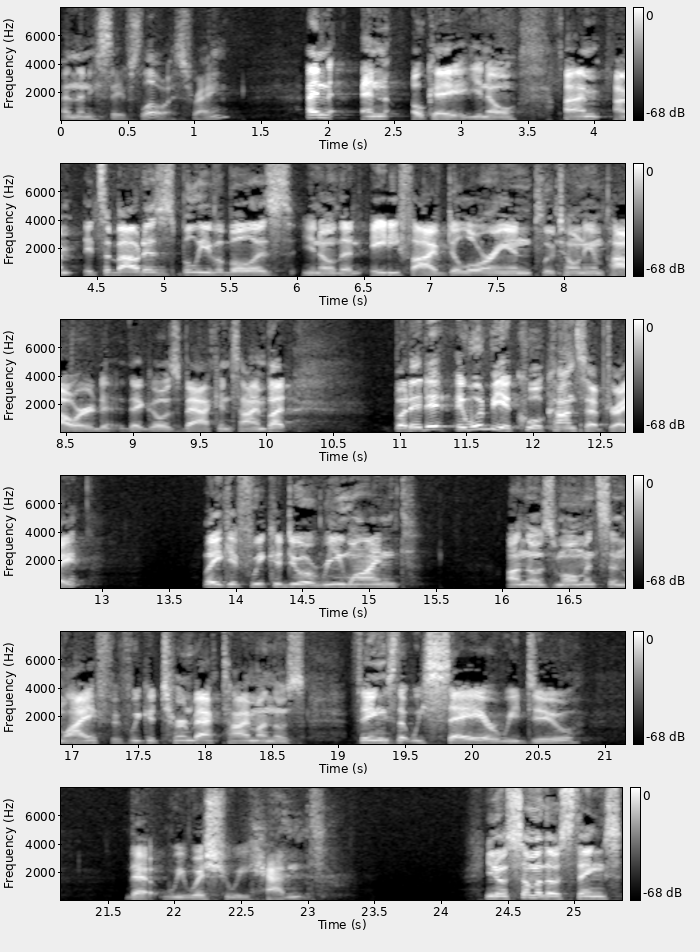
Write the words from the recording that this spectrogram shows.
and then he saves Lois, right? And and okay, you know, I'm, I'm it's about as believable as you know the 85 DeLorean plutonium powered that goes back in time, but but it, it it would be a cool concept, right? Like if we could do a rewind on those moments in life, if we could turn back time on those things that we say or we do that we wish we hadn't. You know, some of those things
